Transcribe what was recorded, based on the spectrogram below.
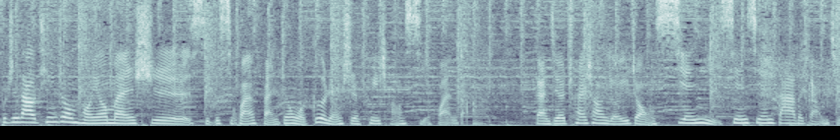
不知道听众朋友们是喜不喜欢？反正我个人是非常喜欢的啊，感觉穿上有一种仙女仙仙搭的感觉。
